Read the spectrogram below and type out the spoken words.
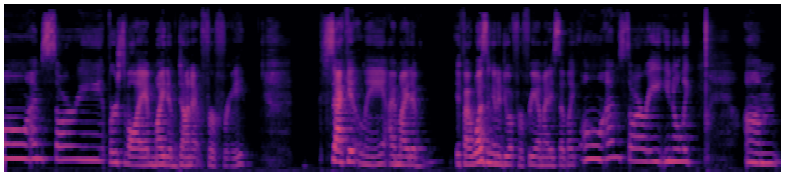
oh, I'm sorry. First of all, I might have done it for free. Secondly, I might have, if I wasn't going to do it for free, I might have said like, oh, I'm sorry. You know, like, um,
